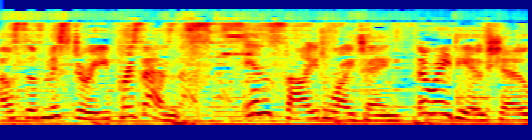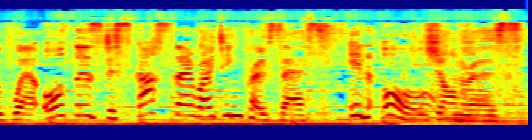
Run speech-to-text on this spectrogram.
House of Mystery presents Inside Writing, the radio show where authors discuss their writing process in all genres.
